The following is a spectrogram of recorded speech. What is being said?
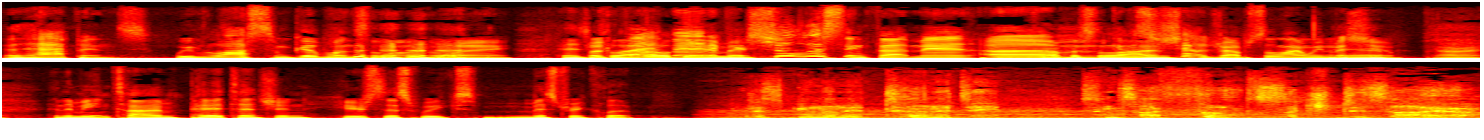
It happens. We've lost some good ones along the way. It's but Fat collateral Man, if you're damage. still listening, Fat Man, um, Drop us a give line. a shout. Drop us a line. We miss Yeah. you. All right. In the meantime, pay attention. Here's this week's mystery clip. It has been an eternity since I felt such desire.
